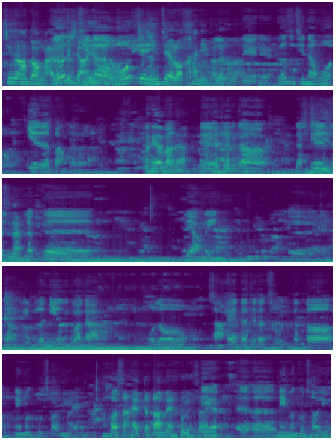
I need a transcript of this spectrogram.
经常到外头白相有搿我种电影在老吓人个搿种，对对，搿事体呢，我一直碰着个。侬还要碰着？对，就是讲，大概举例子呢是辣盖两零，呃，就是讲零六年个辰光呢，我从上海搭脚踏车得到内蒙古草原，哦，上海得到蛮多啥那？个呃呃内蒙古草原，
